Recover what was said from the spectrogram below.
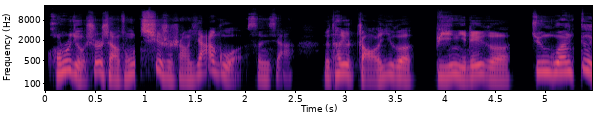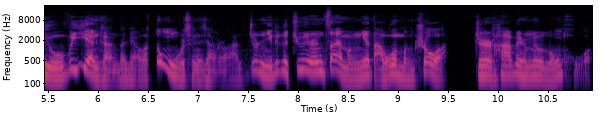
黄书九是想从气势上压过森下，所以他就找了一个比你这个。军官更有威严感的两个动物形象是吧？就是你这个军人再猛，你也打不过猛兽啊。这是他为什么用龙虎，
